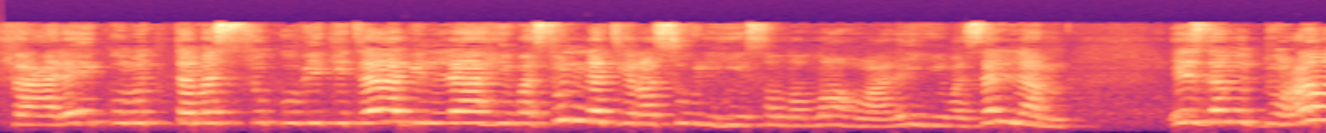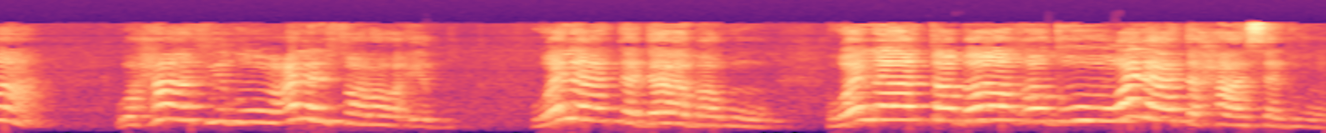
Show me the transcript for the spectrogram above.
فعليكم التمسك بكتاب الله وسنة رسوله صلى الله عليه وسلم. الزموا الدعاء وحافظوا على الفرائض. ولا تدابروا ولا تباغضوا ولا تحاسدوا.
